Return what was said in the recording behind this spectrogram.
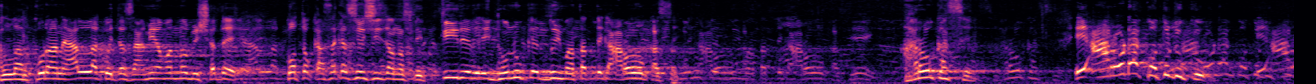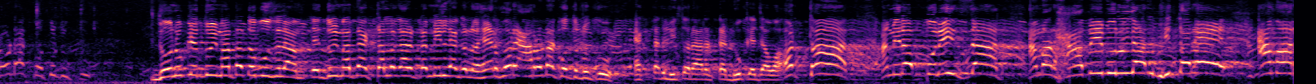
আল্লাহর কোরআনে আল্লাহ কইতাছে, আমি আমার নবীর সাথে কত কাছাকাছি হয়েছি জানাস? তীরের এই ধনুকের দুই মাথার থেকে আরও কাছে। আরও কাছে। এই আরোটা কতটুকু? আরোটা কতটুকু ধনুকের দুই মাথা তো বুঝলাম। এই দুই মাথা একটা লোক আর একটা মিল্লা গেল। এর পরে আরোটা কতটুকু? একটার ভিতরে আর একটা ঢুকে যাওয়া। অর্থাৎ আমি রব্বুল ইজ্জাত, আমার হাবিবুল্লাহর ভিতরে, আমার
